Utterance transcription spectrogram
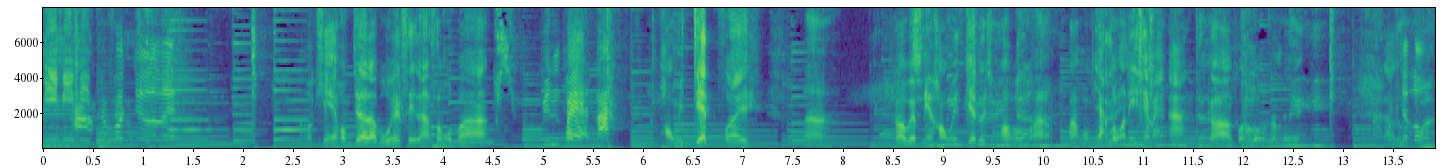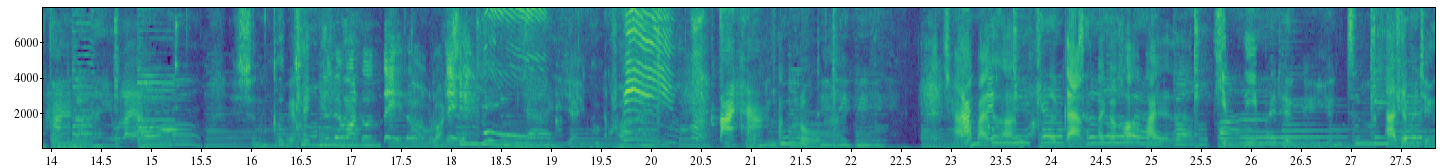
มีมีมีบูหาไม่ค่อยเจอเลยโอเค ผมเจอแล้วบูเอ็กซิสอะ สมมติว่า วินแปดนะ ของวินเจ็ดเฟ้ย อ่าก็เว็บนี้ของวินเจ็ดโดยเฉพาะผมว่าอะผมอยากโหลดอันนี้ใช่ไหมอะ ก็กดโหลดกันเลยอะแล้วจะโหลดทั นนิ้วอะไรอะเว็บเล็กเดี๋ยวมาโดนเตะแล้วโดนเตะตายหาสักครู่นะช้าไปแล้วอะเลิกกลางไปก็ขออภัยเลยนะครับคลิปนี้ไม่ถึง อาจจะไม่ถึง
